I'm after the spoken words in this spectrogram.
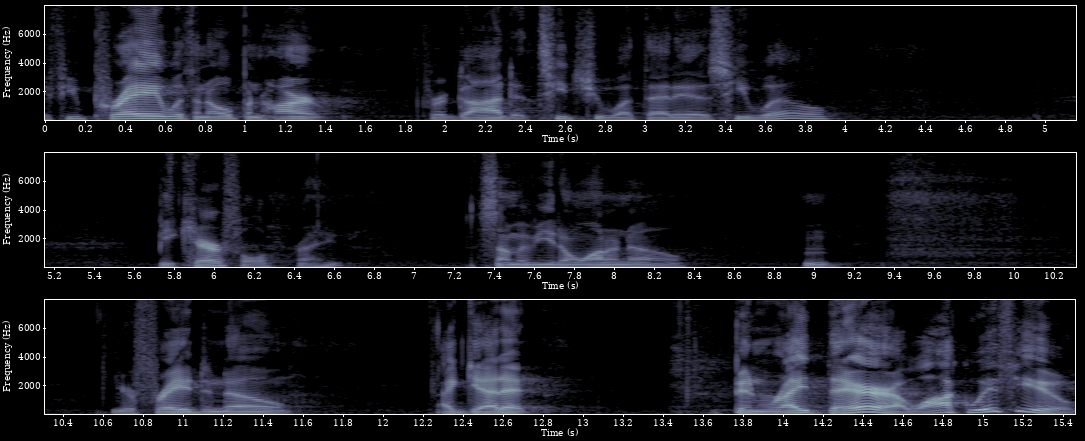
If you pray with an open heart for God to teach you what that is, He will. Be careful, right? Some of you don't want to know. Hmm. You're afraid to know. I get it. Been right there. I walk with you.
